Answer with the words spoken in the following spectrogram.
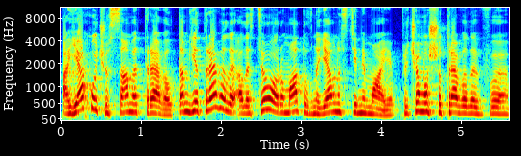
А я хочу саме тревел. Там є тревели, але цього аромату в наявності немає. Причому, що тревели в,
